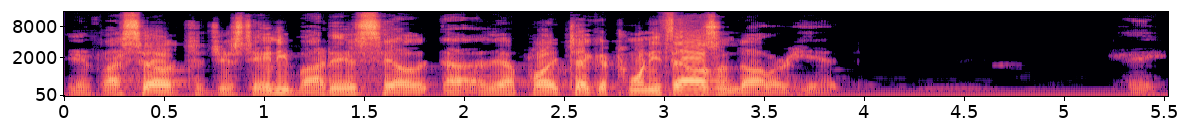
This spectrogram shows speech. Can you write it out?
if I sell it to just anybody, sell it, uh, they'll probably take a twenty thousand dollar hit. Okay.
